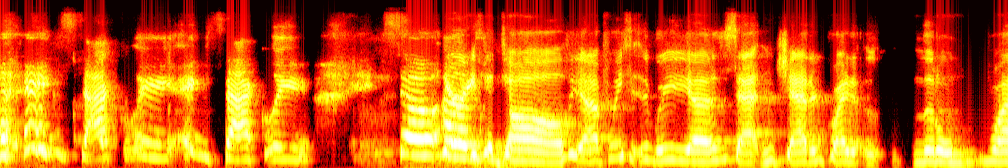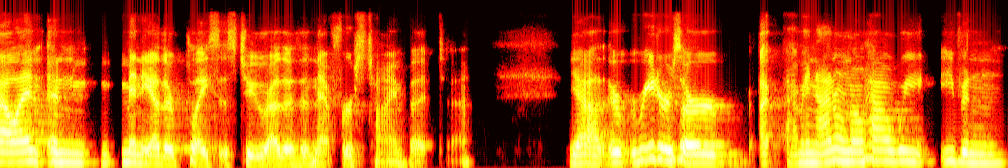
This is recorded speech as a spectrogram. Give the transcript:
bit. exactly. Exactly. So Mary's um, a doll. Yeah. We, we uh, sat and chatted quite a little while and, and many other places too, other than that first time. But uh, yeah, readers are, I, mean, I don't know how we even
